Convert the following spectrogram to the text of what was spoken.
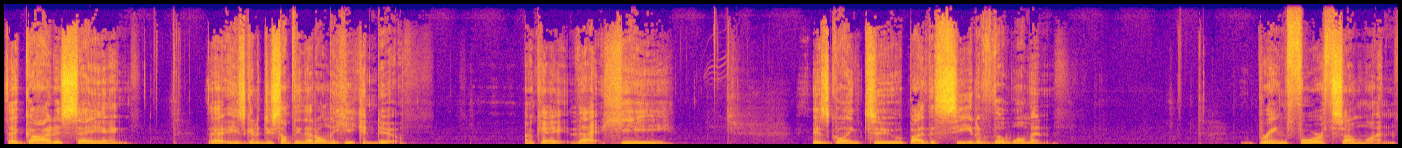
That God is saying that He's going to do something that only He can do. Okay? That He is going to, by the seed of the woman, bring forth someone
